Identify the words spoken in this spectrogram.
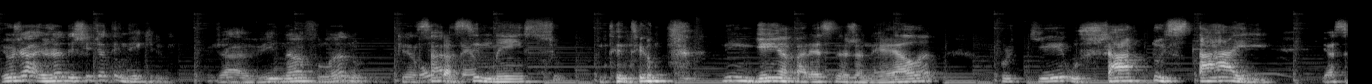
Eu já, eu já deixei de atender, querido. Eu já vi, não, fulano, criançada, silêncio. entendeu? Ninguém aparece na janela porque o chato está aí. E as,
